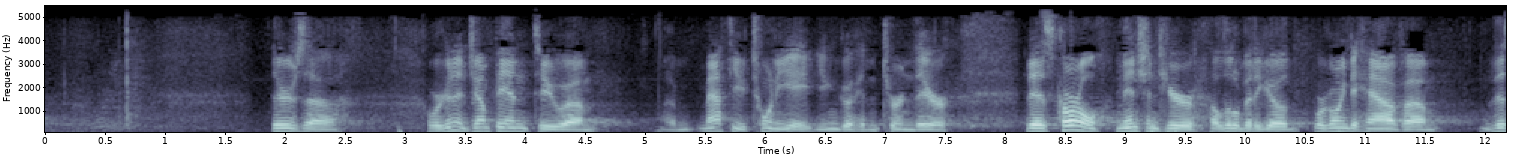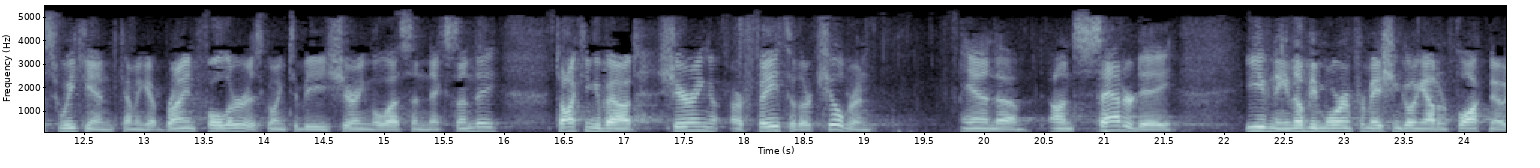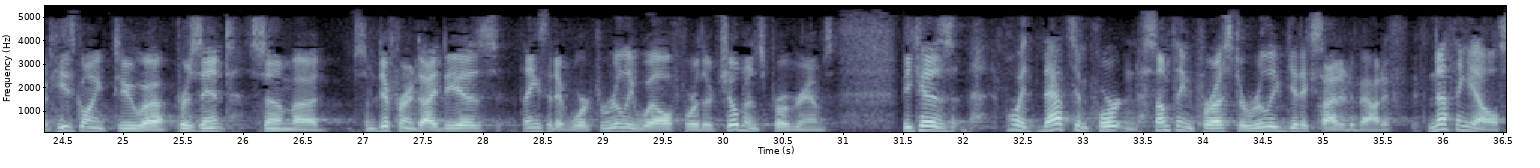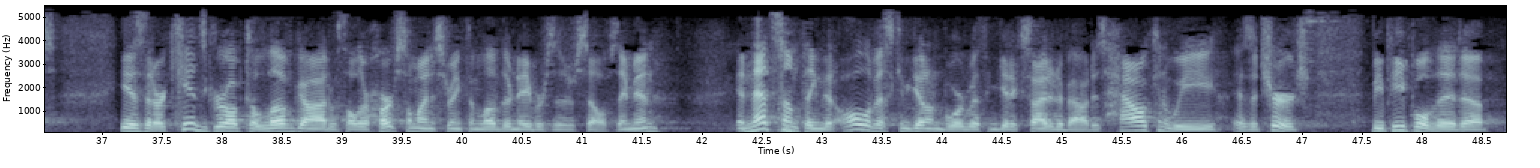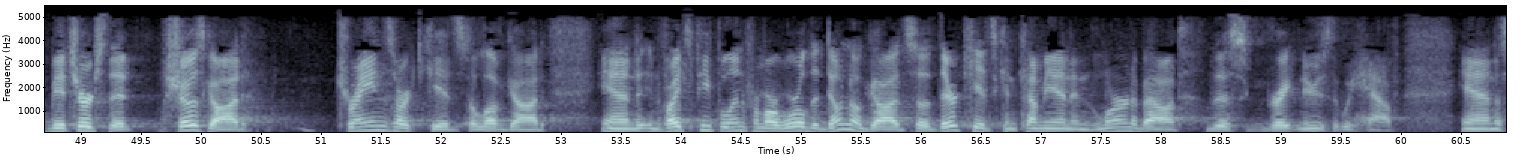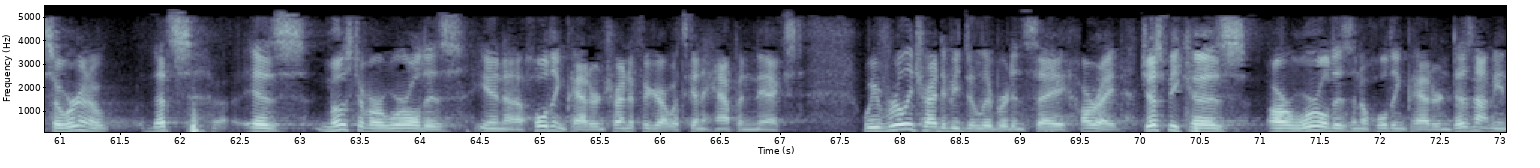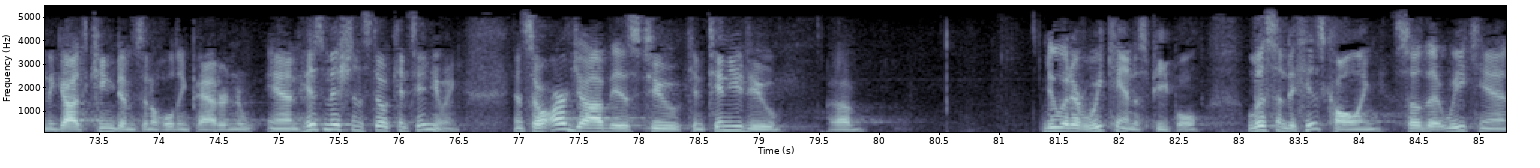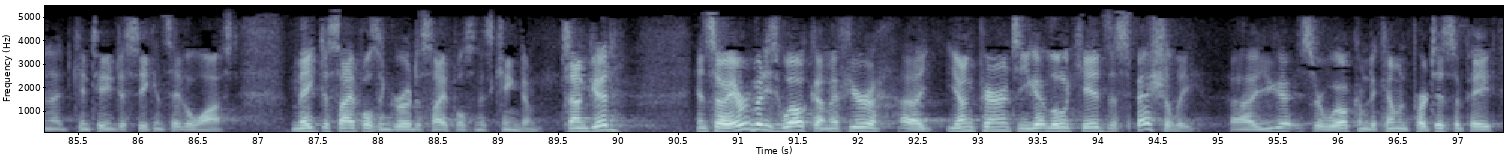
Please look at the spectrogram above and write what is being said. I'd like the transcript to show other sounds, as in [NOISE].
There's a, we're going to jump into um, uh, Matthew 28. You can go ahead and turn there. As Carl mentioned here a little bit ago, we're going to have um, this weekend coming up. Brian Fuller is going to be sharing the lesson next Sunday, talking about sharing our faith with our children. And um, on Saturday evening, there'll be more information going out on Flocknote. He's going to uh, present some. Uh, some different ideas, things that have worked really well for their children's programs. Because, boy, that's important, something for us to really get excited about. If, if nothing else, is that our kids grow up to love God with all their heart, soul, mind, and strength and love their neighbors as themselves. Amen? And that's something that all of us can get on board with and get excited about is how can we, as a church, be people that, uh, be a church that shows God, trains our kids to love God, and invites people in from our world that don't know God so their kids can come in and learn about this great news that we have. And so we're going to, that's as most of our world is in a holding pattern trying to figure out what's going to happen next. We've really tried to be deliberate and say, all right, just because our world is in a holding pattern does not mean that God's kingdom's in a holding pattern, and His mission is still continuing. And so our job is to continue to uh, do whatever we can as people listen to His calling so that we can continue to seek and save the lost, make disciples and grow disciples in His kingdom. Sound good? And so everybody's welcome. If you're a young parent and you got little kids, especially, uh, you guys are welcome to come and participate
